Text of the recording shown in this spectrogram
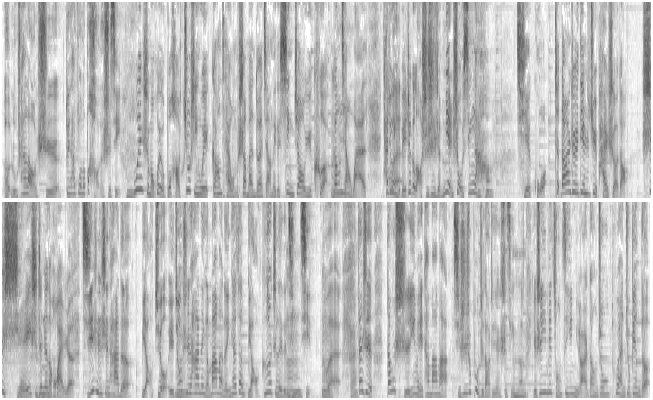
呃，卢川老师对他做了不好的事情。为什么会有不好？就是因为刚才我们上半段讲那个性教育课刚讲完，他就以为这个老师是人面兽心啊，结果这当然这是电视剧拍摄的。是谁是真正的坏人？其实是他的表舅，也就是他那个妈妈的，应该算表哥之类的亲戚。对，但是当时因为他妈妈其实是不知道这件事情的，也是因为从自己女儿当中突然就变得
